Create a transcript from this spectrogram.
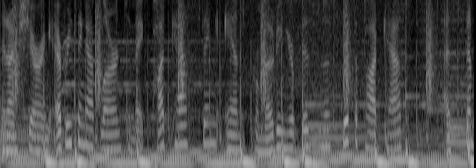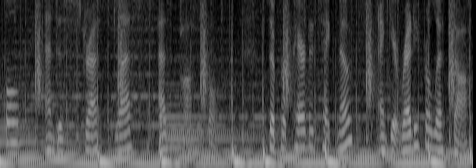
and I'm sharing everything I've learned to make podcasting and promoting your business with the podcast as simple and as stress less as possible. So prepare to take notes and get ready for liftoff.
